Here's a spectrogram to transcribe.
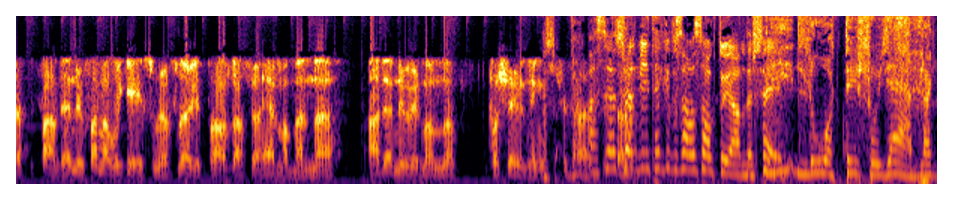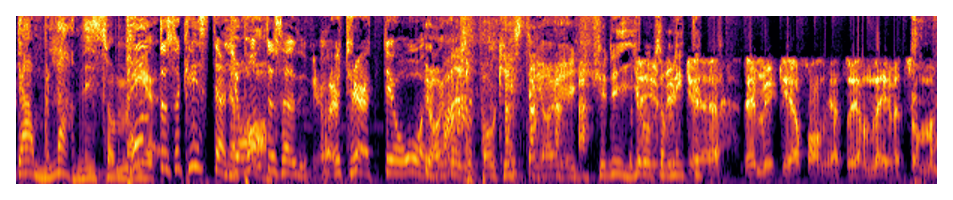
att fan, det är nog fan allergi som jag har flugit på här därför jag är hemma. Men eh, ja, det är nog någon eh, förkylning. Alltså, jag tror att vi tänker på samma sak du och Anders. Säg. Ni låter så jävla gamla, ni som är... Pontus och Christian, ja. Ja. Pontus är, jag är 30 år. Jag är så på Christer, jag är 29 Det är, som 90... mycket, det är mycket erfarenheter genom livet som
